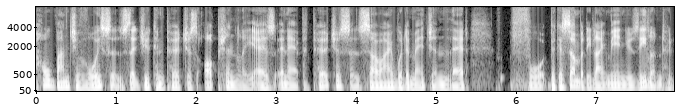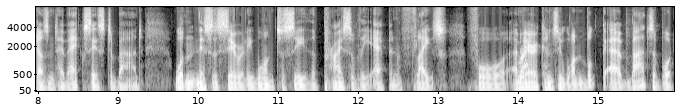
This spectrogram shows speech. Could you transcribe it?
whole bunch of voices that you can purchase optionally as in app purchases. So I would imagine that for because somebody like me in New Zealand who doesn't have access to Bard wouldn't necessarily want to see the price of the app inflate for Americans right. who want book uh, Bard support.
